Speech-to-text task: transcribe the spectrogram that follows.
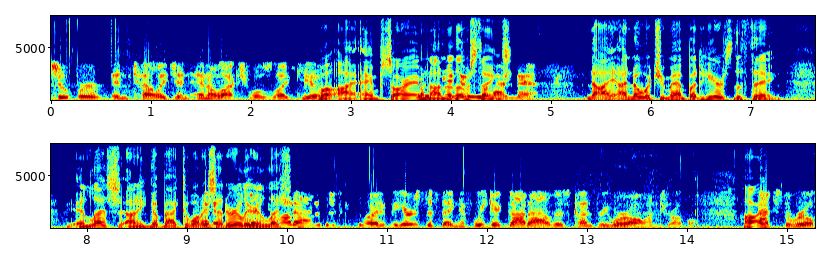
super intelligent intellectuals like you. Well, I, I'm sorry, I'm But none you of those knew what things. I meant. No, I, I know what you meant, but here's the thing. Unless I mean, go back to what I said if earlier. Unless out of this, here's the thing: if we get God out of this country, we're all in trouble. All right. That's the real.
